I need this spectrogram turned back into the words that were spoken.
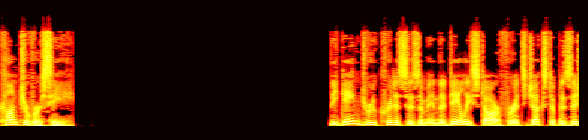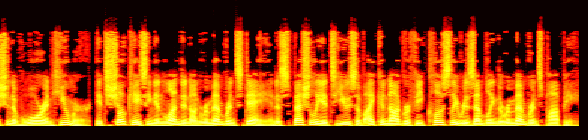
Controversy The game drew criticism in the Daily Star for its juxtaposition of war and humour, its showcasing in London on Remembrance Day and especially its use of iconography closely resembling the Remembrance poppy.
